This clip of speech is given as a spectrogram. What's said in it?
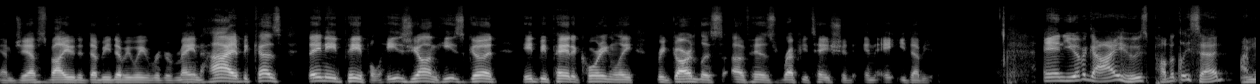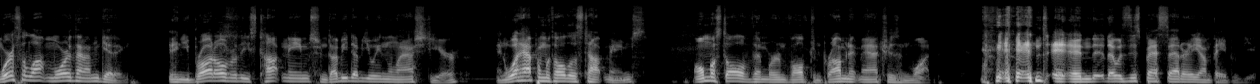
MJF's value to WWE would remain high because they need people. He's young, he's good, he'd be paid accordingly, regardless of his reputation in AEW. And you have a guy who's publicly said, I'm worth a lot more than I'm getting and you brought over these top names from WWE in the last year. And what happened with all those top names? Almost all of them were involved in prominent matches and won. and and that was this past Saturday on pay per view,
